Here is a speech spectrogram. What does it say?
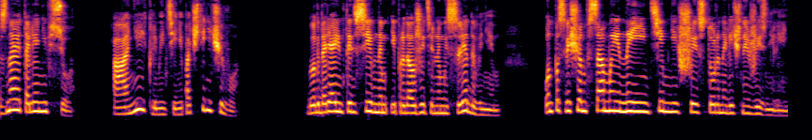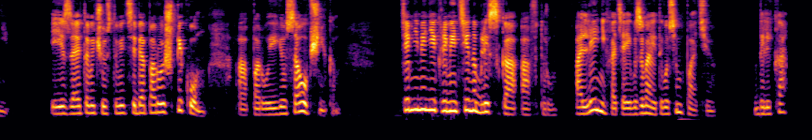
знает о Лене все, а о ней, Клементине, почти ничего. Благодаря интенсивным и продолжительным исследованиям он посвящен в самые наиинтимнейшие стороны личной жизни Лени и из-за этого чувствует себя порой шпиком, а порой ее сообщником. Тем не менее, Клементина близка автору, а Лени, хотя и вызывает его симпатию, далека.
